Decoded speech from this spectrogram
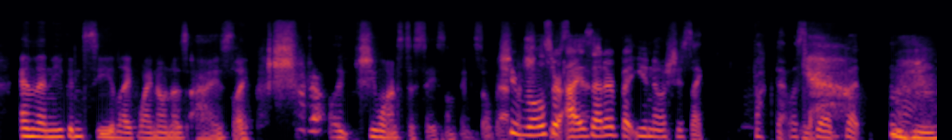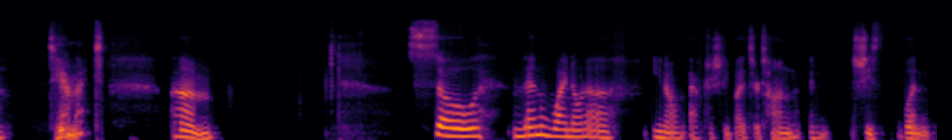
and then you can see like Wynonna's eyes, like, shut up. Like she wants to say something so bad. She rolls her keeps eyes at her, but you know, she's like, fuck, that was Yeah. good. But Mhm. Damn it. Um, so then Wynonna, you know, after she bites her tongue, and she's when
